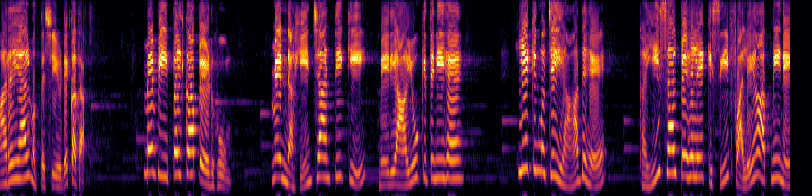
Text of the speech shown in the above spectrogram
അരയാൽ മുത്തശ്ശിയുടെ കഥ मैं पीपल का पेड़ हूँ मैं नहीं जानती कि मेरी आयु कितनी है लेकिन मुझे याद है कई साल पहले किसी फले आदमी ने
